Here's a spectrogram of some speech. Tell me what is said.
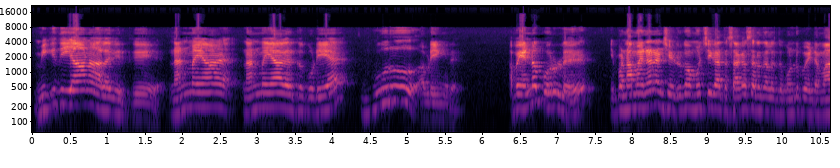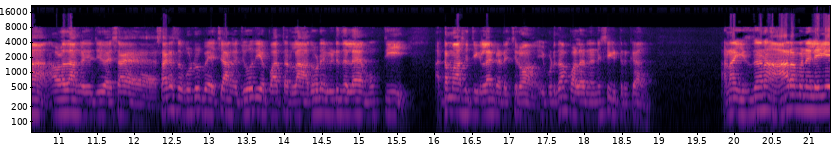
மிகுதியான அளவிற்கு நன்மையா நன்மையாக இருக்கக்கூடிய குரு அப்படிங்கிறது அப்போ என்ன பொருள்? இப்போ நம்ம என்ன நினச்சிட்டு இருக்கோம்? மூச்சு காத்த சகசரதலத்தை கொண்டு போயிட்டோமா? அவ்வளோதான் அங்கே ச- சகசத்தை கொண்டு போயாச்சு. அங்கே ஜோதியை பார்த்துடலாம். அதோட விடுதலை முக்தி. அட்டமாசக்திகள்லாம் கிடைச்சிரும். இப்படி தான் பலர் நினச்சிக்கிட்டு இருக்காங்க. ஆனால் இதுதானே ஆரம்ப நிலையே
